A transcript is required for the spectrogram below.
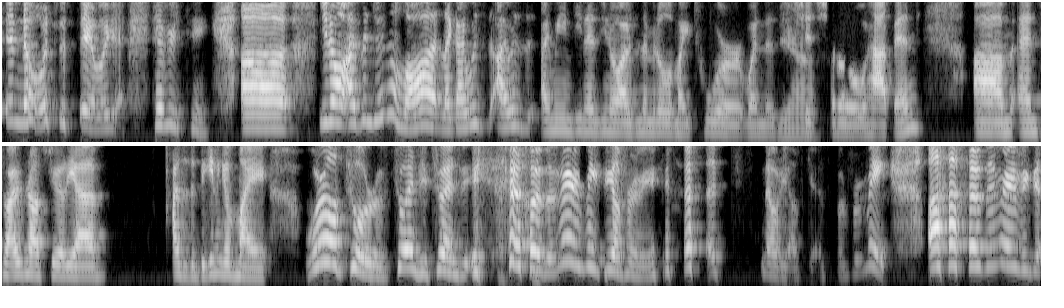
I didn't know what to say. I'm like everything. Uh, you know, I've been doing a lot. Like I was, I was. I mean, Dina, as you know, I was in the middle of my tour when this Yeah. shit show happened, um, and so I was in Australia. I was at the beginning of my world tour of 2020. it was a very big deal for me. Nobody else cares, but for me, uh, it was a very big deal.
